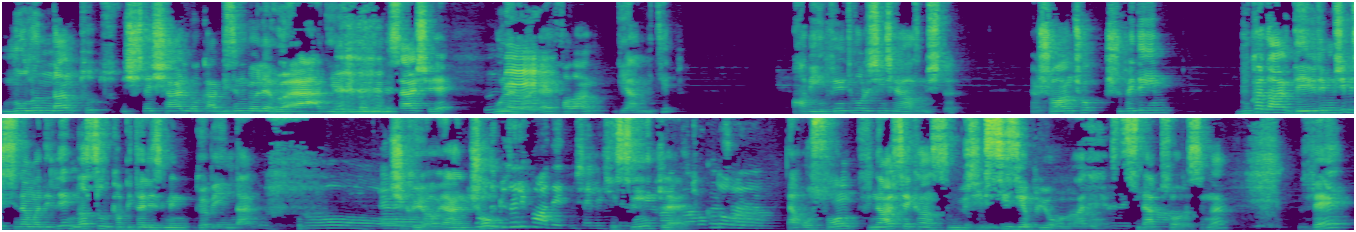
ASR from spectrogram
Nolan'dan tut işte Sherlock'a bizim böyle diye bildiğimiz her şeye bu ne böyle falan diyen bir tip. Abi Infinity War için şey yazmıştı. Ya şu an çok şüphedeyim. Bu kadar devrimci bir sinema dili nasıl kapitalizmin göbeğinden Oo. Çıkıyor? Yani Çok, da çok güzel ifade etmiş eleştirisini. Kesinlikle. bence. Çok doğru. ya o son final sekansı müziksiz yapıyor onu hani Evet snap ya. sonrasını. Ve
